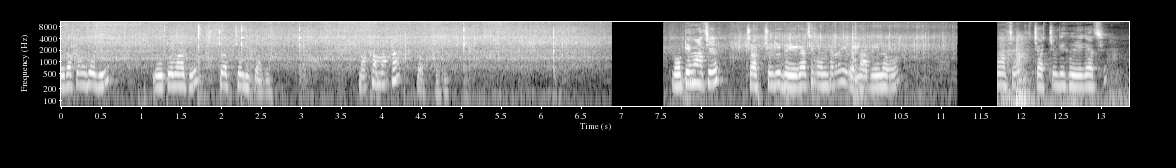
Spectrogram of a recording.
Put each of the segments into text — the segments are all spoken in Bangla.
এরকম যদি লোটে মাঝে চচ্চড়ি করে মাখা মাখা চচ্চড়ি। লোটে মাছের চচ্চড়ি হয়ে গেছে বন্ধুরা, এবার নামিয়ে নেব। মাছের চচ্চড়ি হয়ে গেছে।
